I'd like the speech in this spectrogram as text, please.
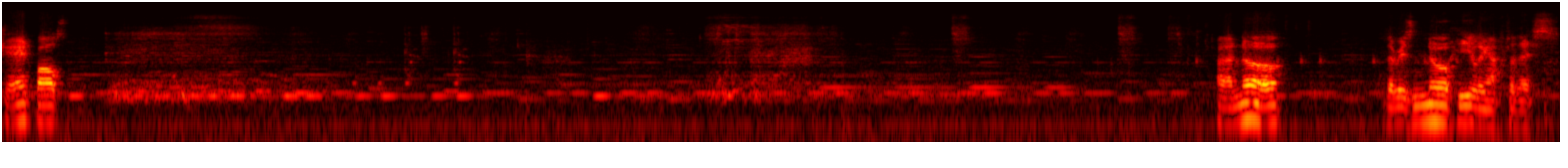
Shit balls. I know there is no healing after this.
